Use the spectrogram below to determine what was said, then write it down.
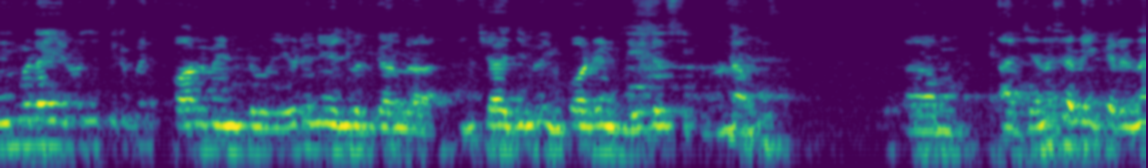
మేము కూడా ఈరోజు తిరుపతి పార్లమెంటు ఏడు నియోజకవర్గాల ఇన్ఛార్జీలు ఇంపార్టెంట్ లీడర్స్ ఇక్కడ ఉన్నాము. ఆ జన సమీకరణ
